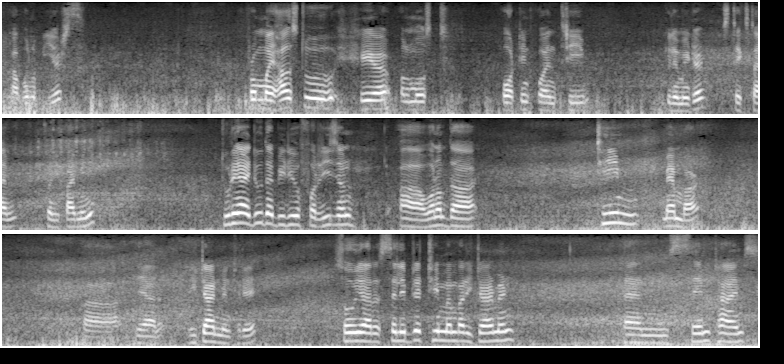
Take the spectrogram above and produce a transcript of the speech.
a couple of years. From my house to here almost 14.3 kilometer. It takes time 25 minutes. Today i do the video for reason uh, one of the team member uh, their retirement today. So we are celebrate team member retirement and same times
